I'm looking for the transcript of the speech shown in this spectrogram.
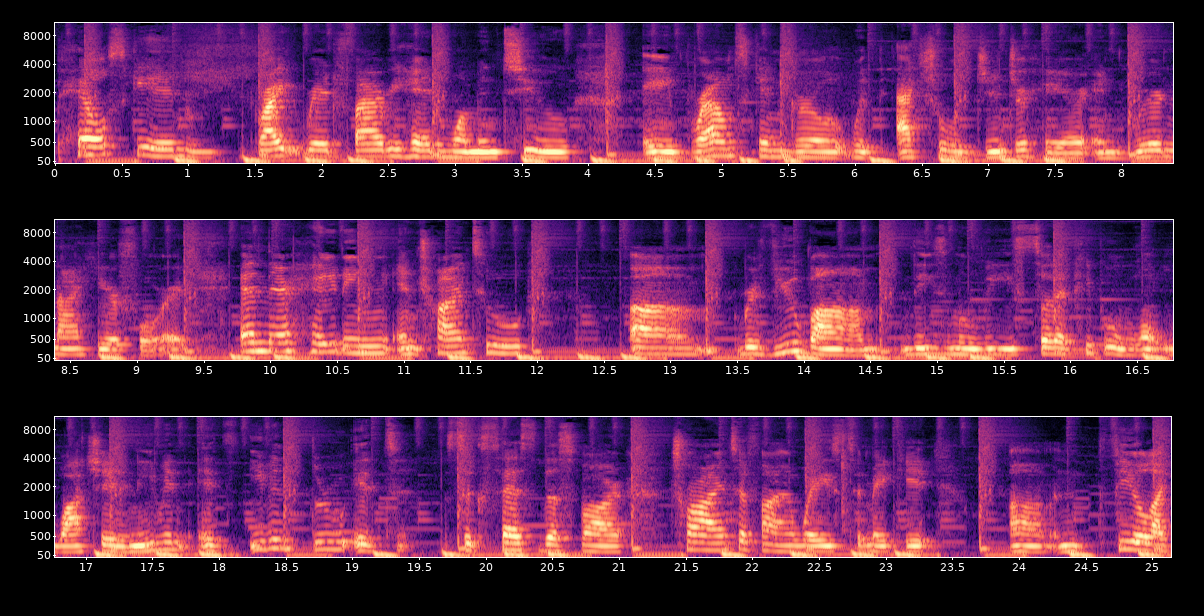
pale skinned, bright red, fiery haired woman to a brown skinned girl with actual ginger hair, and we're not here for it. And they're hating and trying to um, review bomb these movies so that people won't watch it, and even it's even through its success thus far, trying to find ways to make it um, feel like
